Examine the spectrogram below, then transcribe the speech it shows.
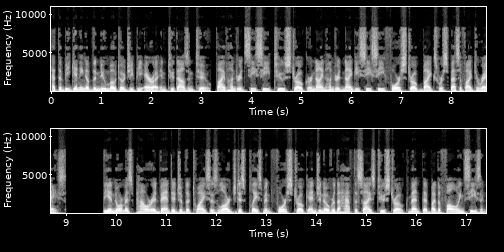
At the beginning of the new MotoGP era in 2002, 500cc two-stroke or 990cc four-stroke bikes were specified to race. The enormous power advantage of the twice as large displacement four-stroke engine over the half the size two-stroke meant that by the following season,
